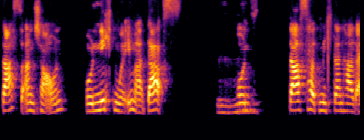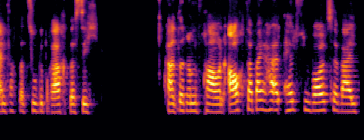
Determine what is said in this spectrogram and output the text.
das anschauen und nicht nur immer das. Mhm. Und das hat mich dann halt einfach dazu gebracht, dass ich anderen Frauen auch dabei helfen wollte, weil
